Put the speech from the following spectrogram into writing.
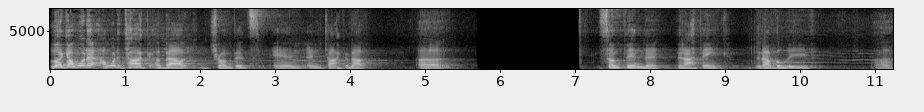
Look, I want to I want to talk about trumpets and and talk about uh, something that that I think that I believe uh,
